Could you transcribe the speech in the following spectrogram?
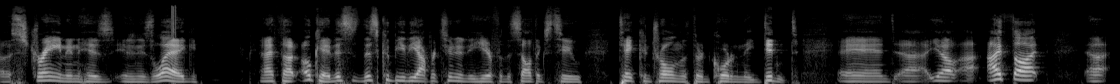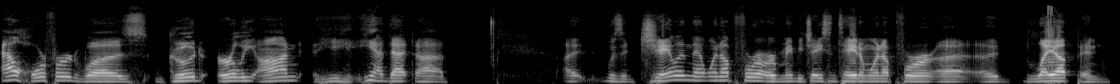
a strain in his in his leg, and I thought, okay, this is this could be the opportunity here for the Celtics to take control in the third quarter, and they didn't. And uh, you know, I, I thought. Uh, Al Horford was good early on. He he had that uh, uh, was it Jaylen that went up for, or maybe Jayson Tatum went up for uh, a layup, and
